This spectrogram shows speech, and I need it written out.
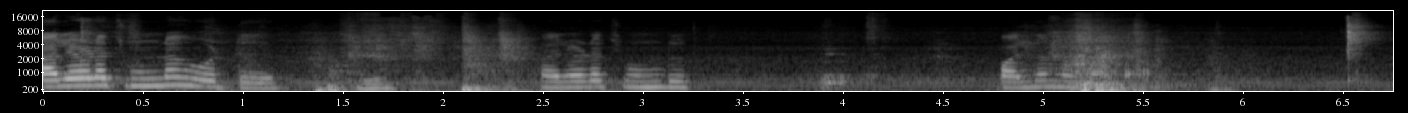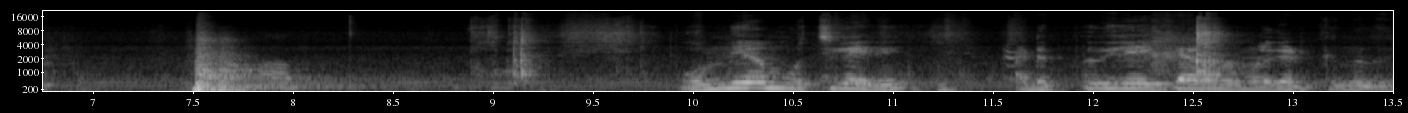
തലയുടെ ചുണ്ട കൊട്ട് തലയുടെ ചുണ്ട്. പല്ലൊന്നും വേണ്ട. ഒന്ന് ഞാൻ മുറിച്ച് കഴിഞ്ഞ് അടുത്തതിലേക്കാണ് നമ്മൾ കിടക്കുന്നത്.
